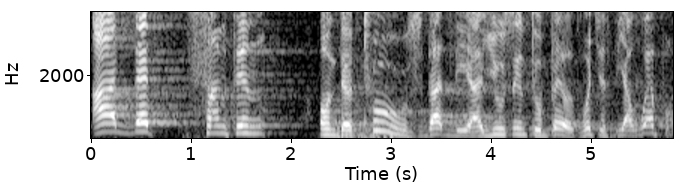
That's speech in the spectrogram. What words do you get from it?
added something on the tools that they are using to build, which is their weapon.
